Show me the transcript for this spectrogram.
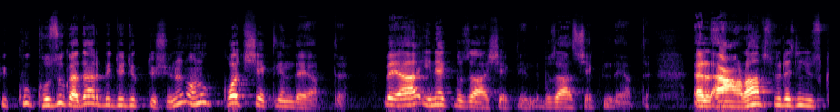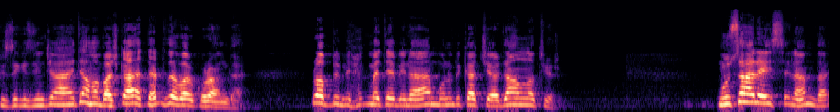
bir kuzu kadar bir düdük düşünün. Onu koç şeklinde yaptı. Veya inek buzağı şeklinde, buzağı şeklinde yaptı. El-A'raf suresinin 148. ayeti ama başka ayetlerde de var Kur'an'da. Rabbim hikmete binaen bunu birkaç yerde anlatıyor. Musa aleyhisselam da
